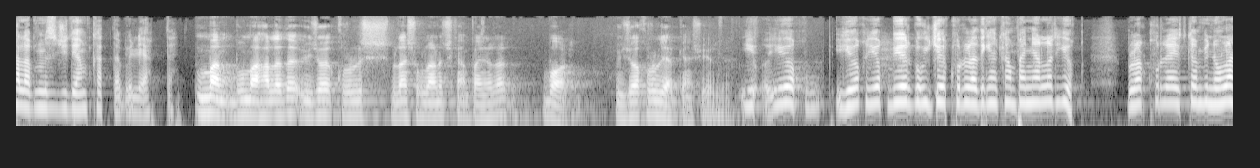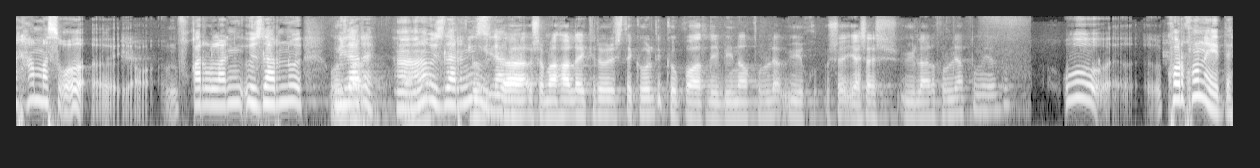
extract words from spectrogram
talabimiz juda yam katta bo'lyapti. Umuman bu mahallada uy joy qurilish bilan shug'ullanuvchi kompaniyalar bor. Uy joy qurilyapti shu yerda. Yo- yo'q yo'q yo'q. Bu yerga uy joy quriladigan kompaniyalar yo'q bular qurilayotgan binolar hammasi o- fuqarolarning o'zlarini uylari. Ha o'zlarining Biz, uylari. e, o'sha mahallaga kiraverishda ko'rdik ko'p qavatli bino qurilyapti uy o'sha yashash uylari qurilyaptimi bu yerda? U korxona edi.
